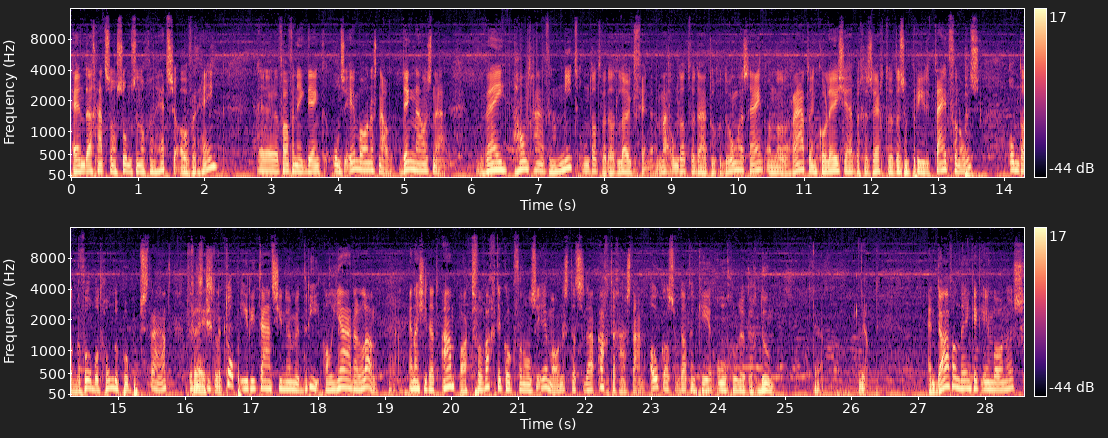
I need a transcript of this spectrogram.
En daar gaat soms nog een hetze overheen. eh, waarvan ik denk, onze inwoners, nou, denk nou eens na. Wij handhaven niet omdat we dat leuk vinden. Maar omdat we daartoe gedwongen zijn. Omdat raad en college hebben gezegd, dat is een prioriteit van ons. Omdat bijvoorbeeld hondenpoep op straat, dat is Vreselijk. de top irritatie nummer drie, al jarenlang. En als je dat aanpakt, verwacht ik ook van onze inwoners dat ze daarachter gaan staan. Ook als we dat een keer ongelukkig doen. Ja. En daarvan denk ik inwoners,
